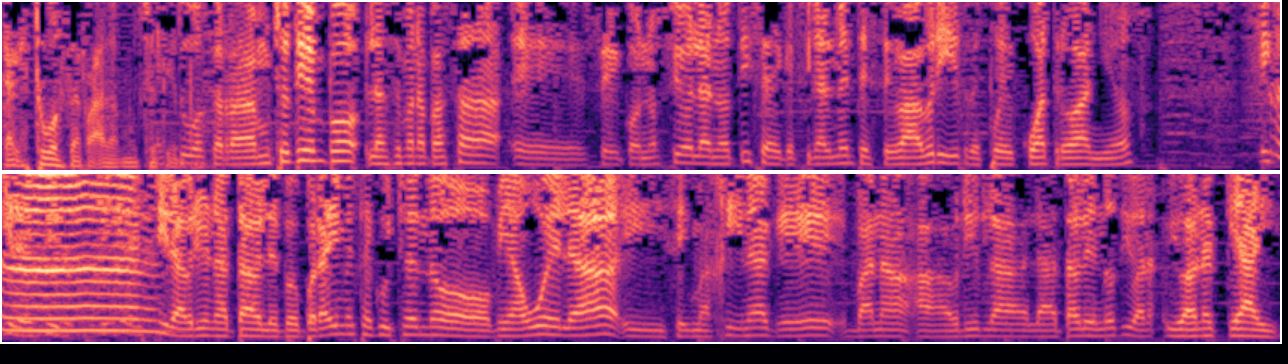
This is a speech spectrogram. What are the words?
La que estuvo cerrada mucho tiempo. Estuvo cerrada mucho tiempo. La semana pasada eh, se conoció la noticia de que finalmente se va a abrir después de cuatro años. ¿Qué quiere, decir? ¿Qué quiere decir abrir una tablet? Porque por ahí me está escuchando mi abuela y se imagina que van a, a abrir la, la tablet en Doti y van, a- y van a ver qué hay.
